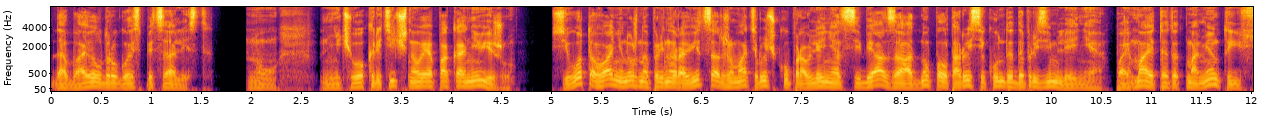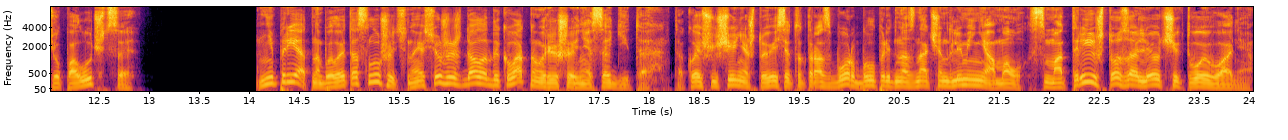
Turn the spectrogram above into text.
добавил другой специалист. «Ну, ничего критичного я пока не вижу. Всего-то Ване нужно приноровиться отжимать ручку управления от себя за одну-полторы секунды до приземления. Поймает этот момент, и все получится. Неприятно было это слушать, но я все же ждал адекватного решения Сагита. Такое ощущение, что весь этот разбор был предназначен для меня, мол, смотри, что за летчик твой Ваня.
